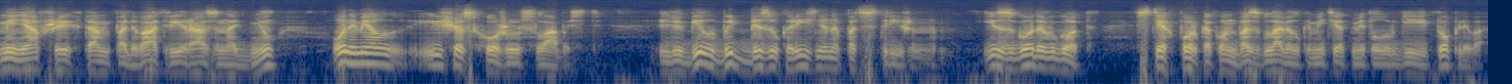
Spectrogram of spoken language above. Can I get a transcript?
менявший их там по два-три раза на дню, он имел еще схожую слабость. Любил быть безукоризненно подстриженным. Из года в год, с тех пор, как он возглавил комитет металлургии и топлива,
